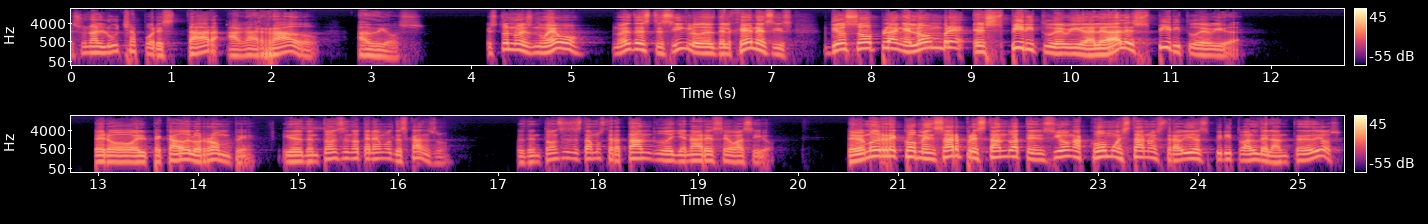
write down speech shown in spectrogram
Es una lucha por estar agarrado a Dios. Esto no es nuevo, no es de este siglo, desde el Génesis. Dios sopla en el hombre espíritu de vida, le da el espíritu de vida. Pero el pecado lo rompe y desde entonces no tenemos descanso. Desde entonces estamos tratando de llenar ese vacío. Debemos recomenzar prestando atención a cómo está nuestra vida espiritual delante de Dios.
